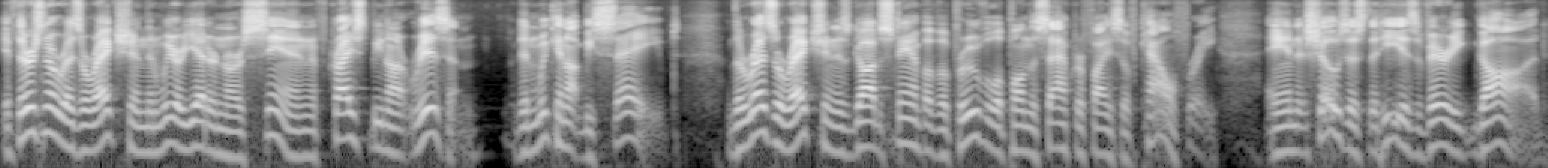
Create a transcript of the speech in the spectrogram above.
If there is no resurrection, then we are yet in our sin. And if Christ be not risen, then we cannot be saved. The resurrection is God's stamp of approval upon the sacrifice of Calvary. And it shows us that He is very God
